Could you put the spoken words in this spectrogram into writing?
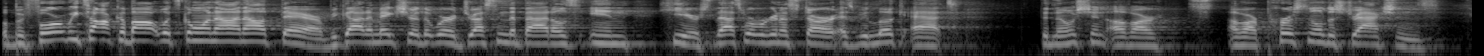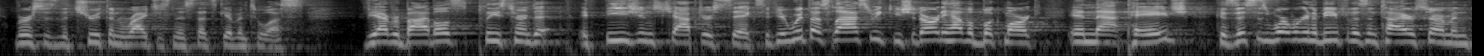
But before we talk about what's going on out there, we got to make sure that we're addressing the battles in here. So that's where we're going to start as we look at the notion of our, of our personal distractions versus the truth and righteousness that's given to us. If you have your Bibles, please turn to Ephesians chapter 6. If you're with us last week, you should already have a bookmark in that page because this is where we're going to be for this entire sermon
